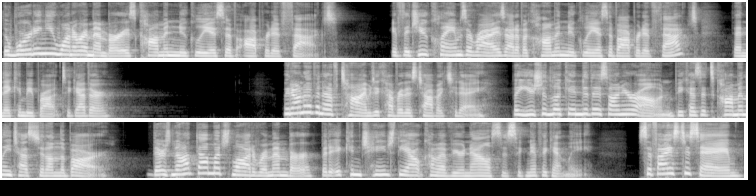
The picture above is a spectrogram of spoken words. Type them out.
The wording you want to remember is common nucleus of operative fact. If the two claims arise out of a common nucleus of operative fact, then they can be brought together. We don't have enough time to cover this topic today, but you should look into this on your own because it's commonly tested on the bar. There's not that much law to remember, but it can change the outcome of your analysis significantly. Suffice to say,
